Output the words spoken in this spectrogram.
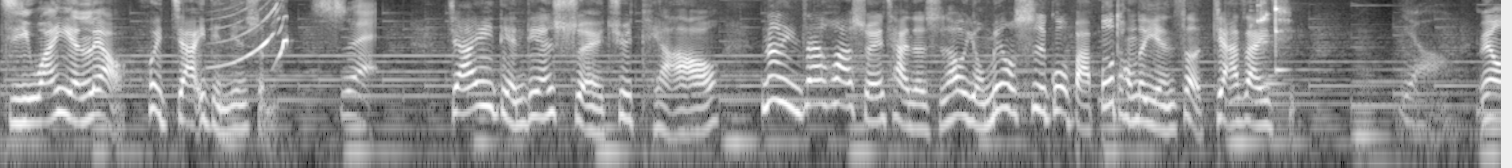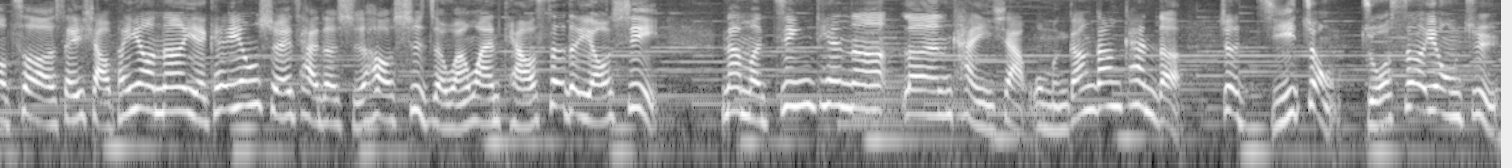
挤完颜料会加一点点什么？水加一点点水去调。那你在画水彩的时候，有没有试过把不同的颜色加在一起？有没有错，所以小朋友呢，也可以用水彩的时候试着玩玩调色的游戏。那么今天呢，乐恩看一下我们刚刚看的这几种着色用具，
